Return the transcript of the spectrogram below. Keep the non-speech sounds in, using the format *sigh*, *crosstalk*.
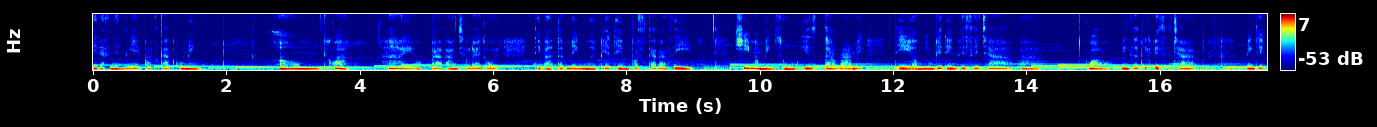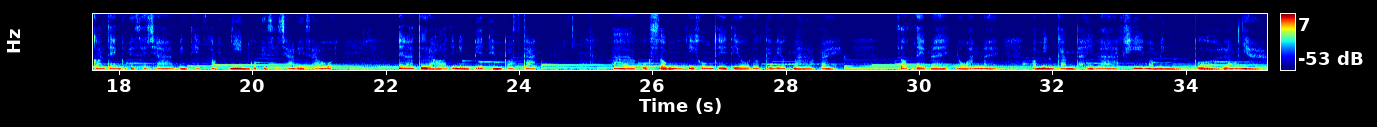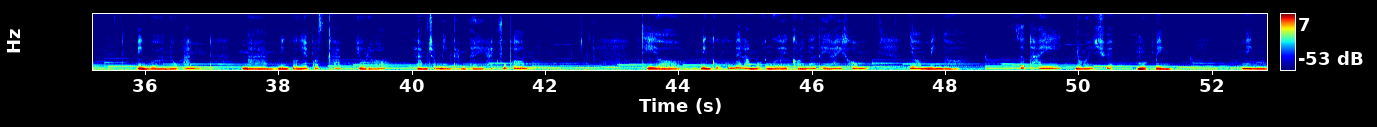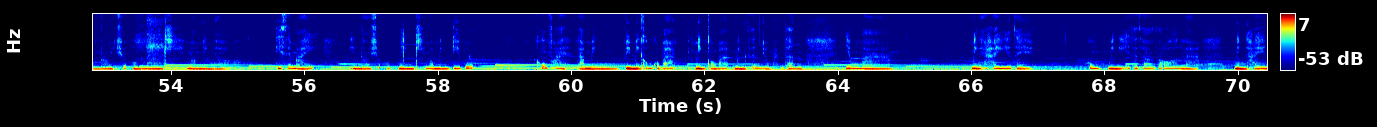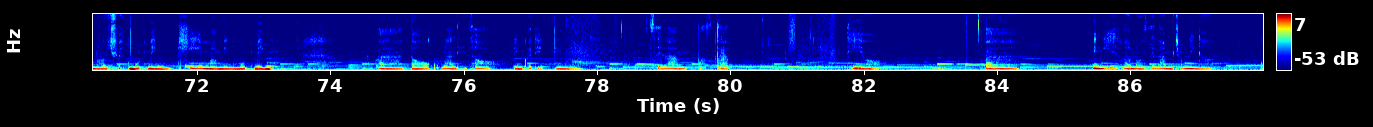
vì đã nhấn nghe podcast của mình. Um, khoảng 2 hoặc 3 tháng trước đây thôi thì bản thân mình mới biết đến podcast là gì. Khi mà mình dùng Instagram ấy thì ờ, mình biết đến Vietcetera và wow mình rất thích Vietcetera. Mình thích content của Vietcetera mình thích góc nhìn của Vietcetera về xã hội. Nên là từ đó thì mình biết đến podcast. Và cuộc sống thì không thể thiếu được cái việc mà phải dọn dẹp này nấu ăn này. Và mình cảm thấy là khi mà mình vừa lau nhà mình vừa nấu ăn mà mình vừa nghe podcast điều đó làm cho mình cảm thấy hạnh phúc hơn. Thì uh, mình cũng không biết là mọi người có như thế hay không nhưng mà mình uh, rất hay nói chuyện một mình. Mình nói chuyện một mình khi mà mình uh, đi xe máy mình nói chuyện một mình khi mà mình đi bộ không phải là mình, vì mình không có bạn, mình có bạn, mình rất nhiều bạn thân. Nhưng mà mình lại hay như thế. Không mình nghĩ thật ra rõ hơn là mình hay nói chuyện một mình khi mà mình một mình. Và đó cũng là lý do mình quyết định mình sẽ làm podcast. Thì ờ, và mình nghĩ là nó sẽ làm cho mình ờ,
